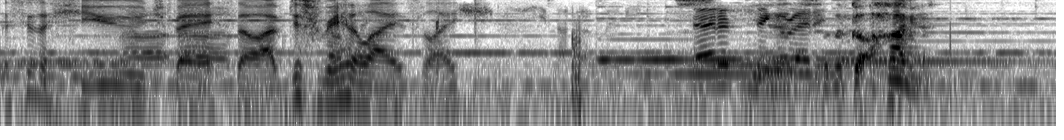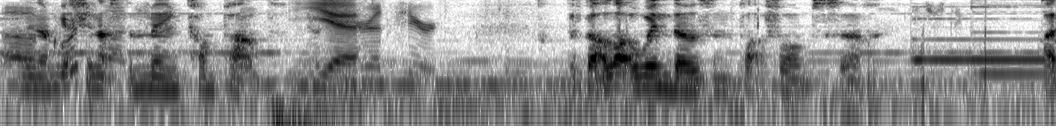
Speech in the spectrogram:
This is a huge Uh, base, uh, though. I've just realized, like, Let us sing Yeah, so they've got a hangar. Uh, and I'm guessing that's the main compound. yeah. They've got a lot of windows and platforms, so I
